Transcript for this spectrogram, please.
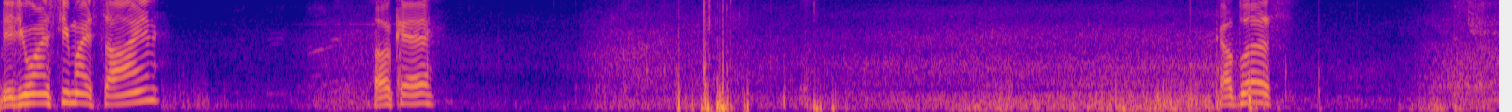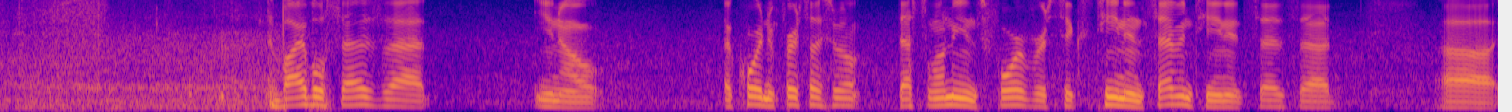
Did you want to see my sign? Okay. God bless. The Bible says that, you know, according to First Thessalonians Thessalonians 4, verse 16 and 17, it says that, uh,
